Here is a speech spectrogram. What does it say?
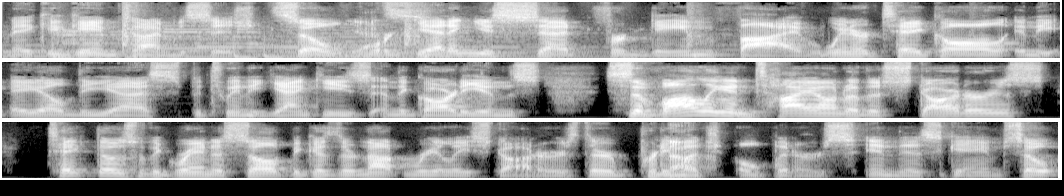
Make a game time decision. So Yes. we're getting you set for game five. Winner take all in the ALDS between the Yankees and the Guardians. Civale and Taillon are the starters. Take those with a grain of salt because they're not really starters. They're pretty No. much openers in this game. So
